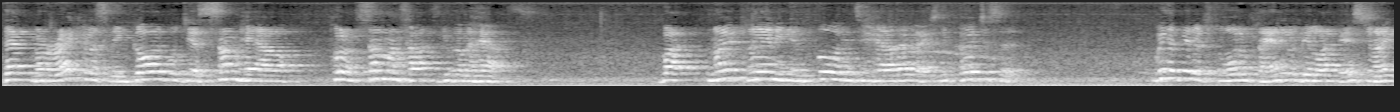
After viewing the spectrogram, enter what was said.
That miraculously, God would just somehow put on someone's heart to give them a house. But no planning and thought into how they would actually purchase it with a bit of thought and planning, it would be like this, you know,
